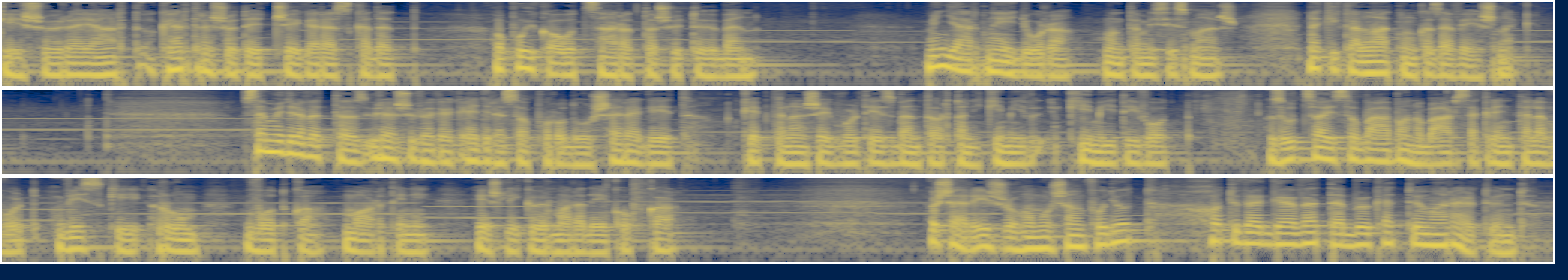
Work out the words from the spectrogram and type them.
Későre járt, a kertre sötétség ereszkedett, a pulyka ott száradt a sütőben. Mindjárt négy óra, mondta Mrs. Marsh. Neki kell látnunk az evésnek. Szemügyre vette az üres üvegek egyre szaporodó seregét, képtelenség volt észben tartani, ki, ki mit ivott. Az utcai szobában a bárszekrény tele volt whisky, rum, vodka, martini és likőr maradékokkal. A sherry is rohamosan fogyott, hat üveggel vett, ebből kettő már eltűnt.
